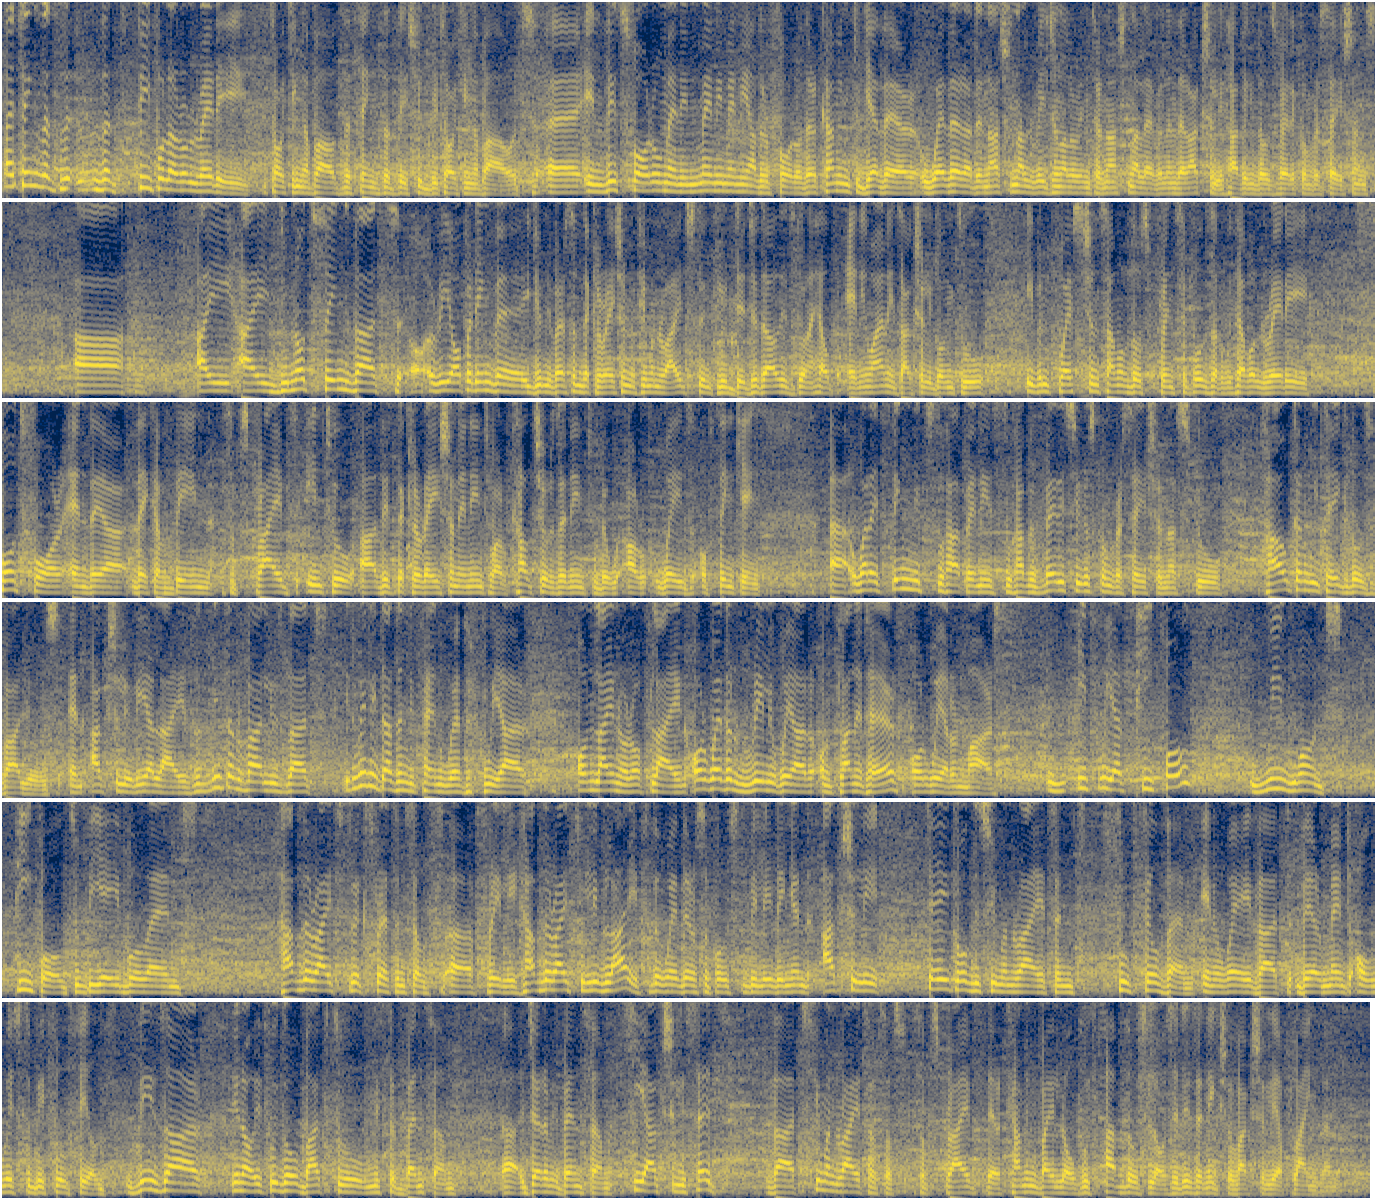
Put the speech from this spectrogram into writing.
I think that the, that people are already talking about the things that they should be talking about. Uh, in this forum and in many, many other forums. they're coming together, whether at a national, regional, or international level, and they're actually having those very conversations. Uh, I, I, do not think that reopening the Universal Declaration of Human Rights to include digital is going to help anyone. It's actually going to even question some of those principles that we have already fought for and they, are, they have been subscribed into uh, this declaration and into our cultures and into the, our ways of thinking. Uh, what I think needs to happen is to have a very serious conversation as to how can we take those values and actually realize that these are values that it really doesn't depend whether we are online or offline or whether really we are on planet Earth or we are on Mars. If we are people, we want people to be able and have the right to express themselves uh, freely, have the right to live life the way they're supposed to be living, and actually take all these human rights and fulfill them in a way that they're meant always to be fulfilled. These are, you know, if we go back to Mr. Bentham, uh, Jeremy Bentham, he actually said that human rights are subscribed, they're coming by law, we have those laws, it is an issue of actually applying them.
